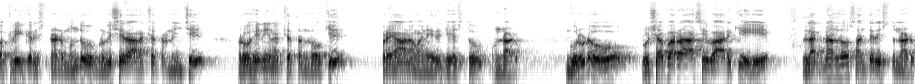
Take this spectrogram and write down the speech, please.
వక్రీకరిస్తున్నాడు. ముందు మృగశిర నక్షత్రం నుంచి రోహిణి నక్షత్రంలోకి ప్రయాణం అనేది చేస్తూ ఉన్నాడు. గురుడు వృషభ రాశి వారికి లగ్నంలో సంచరిస్తున్నాడు.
